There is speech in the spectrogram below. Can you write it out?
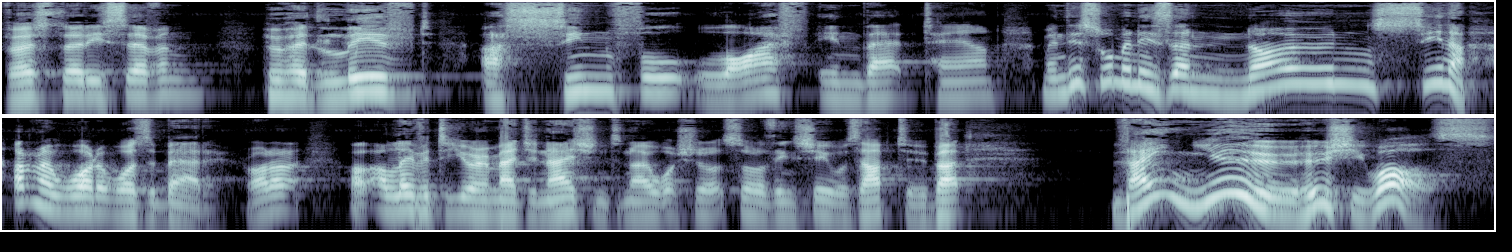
verse 37, who had lived a sinful life in that town. I mean, this woman is a known sinner. I don't know what it was about her, right? I'll leave it to your imagination to know what sort of things she was up to. But they knew who she was,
